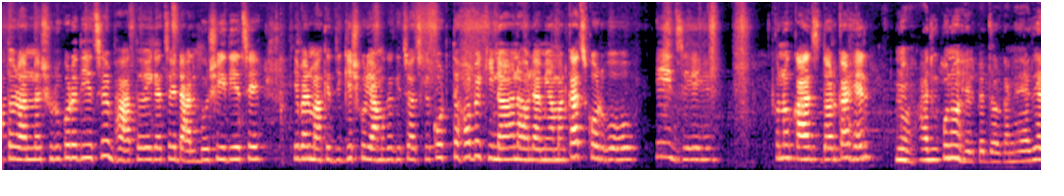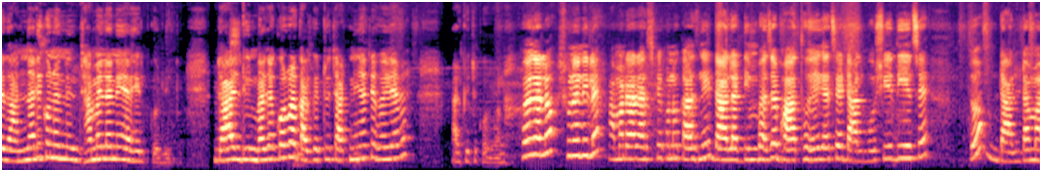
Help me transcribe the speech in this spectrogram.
তো রান্না শুরু করে দিয়েছে। ভাত হয়ে গেছে ডাল বসিয়ে দিয়েছে। এবার মাকে জিজ্ঞেস করি আমাকে কিছু আজকে করতে হবে কি না? নাহলে আমি আমার কাজ করব। এই যে কোনো কাজ দরকার হেল্প নো আজকে কোনো হেল্পের দরকার নেই। আজকে রান্নারই কোনো ঝামেলা নেই আর হেল্প করবি। ডাল ডিম ভাজা করব আর কালকে একটু চাটনি আছে হয়ে যাবে। আর কিছু করব না। হয়ে গেল শুনে নিলে। আমার আর আজকে কোনো কাজ নেই। ডাল আর ডিম ভাজা ভাত হয়ে গেছে ডাল বসিয়ে দিয়েছে। তো ডালটা মা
